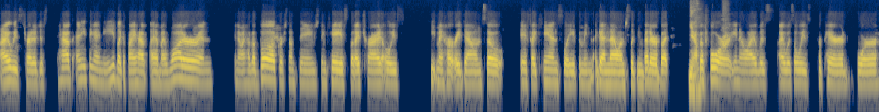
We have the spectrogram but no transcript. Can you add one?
I always try to just have anything I need. Like if I have, I have my water and, you know, I have a book or something just in case, but I try to always keep my heart rate down. So if I can sleep, I mean, again, now I'm sleeping better, but yeah, before, you know, I was, I was always prepared for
